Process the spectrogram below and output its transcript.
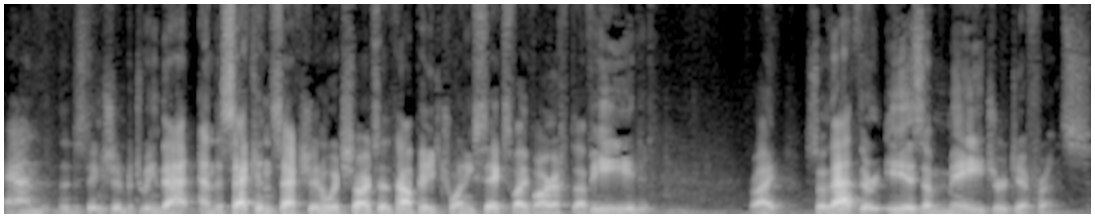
And the distinction between that and the second section, which starts at the top, page 26, Vayvarech David, right? So that there is a major difference.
